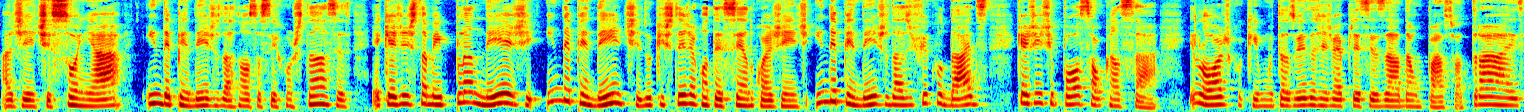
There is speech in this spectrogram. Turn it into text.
a gente sonhar independente das nossas circunstâncias, é que a gente também planeje independente do que esteja acontecendo com a gente, independente das dificuldades que a gente possa alcançar. E lógico que muitas vezes a gente vai precisar dar um passo atrás,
